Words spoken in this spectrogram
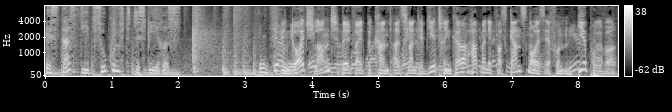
Ist das die Zukunft des Bieres? In Deutschland, weltweit bekannt als Land der Biertrinker, hat man etwas ganz Neues erfunden. Bierpulver.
